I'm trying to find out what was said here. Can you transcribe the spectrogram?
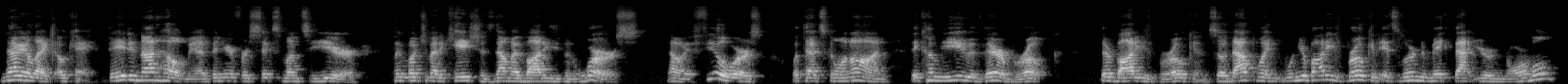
Now you're like, okay, they did not help me. I've been here for six months a year, putting a bunch of medications. Now my body's even worse. Now I feel worse. What that's going on? They come to you, they're broke their body's broken. So at that point, when your body's broken, it's learned to make that your normal.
